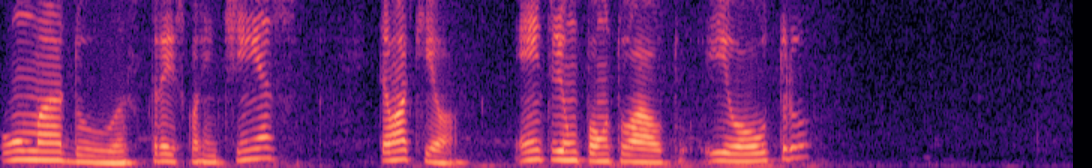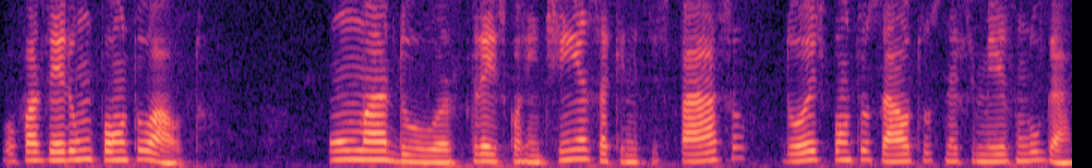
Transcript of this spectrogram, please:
Uma, duas, três correntinhas. Então aqui, ó, entre um ponto alto e outro, vou fazer um ponto alto. Uma, duas, três correntinhas aqui nesse espaço dois pontos altos nesse mesmo lugar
